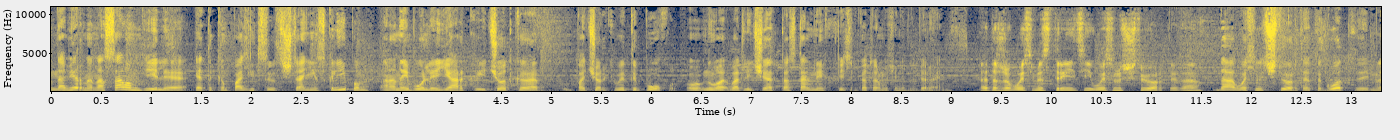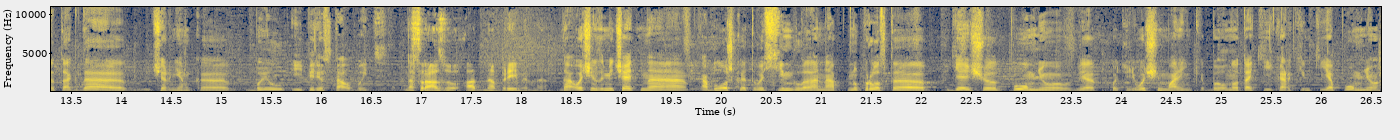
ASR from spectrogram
наверное, на самом деле, эта композиция в сочетании с клипом, она наиболее ярко и четко подчеркивает эпоху, ну, в, в отличие от остальных песен, которые мы сегодня разбираем. Это же 83-й и 84-й, да? Да, 84-й это год, именно тогда Черненко был и перестал быть. Сразу одновременно. Да, очень замечательная обложка этого сингла, она, ну просто, я еще помню, я хоть и очень маленький был, но такие картинки я помню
